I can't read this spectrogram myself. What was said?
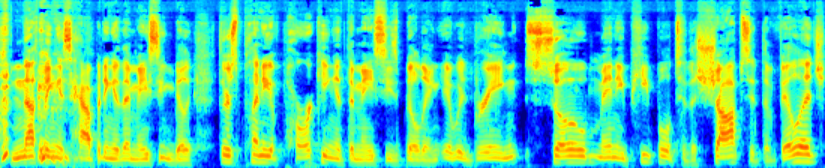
Nothing is happening at the Macy's building. There's plenty of parking at the Macy's building. It would bring so many people to the shops at the village.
